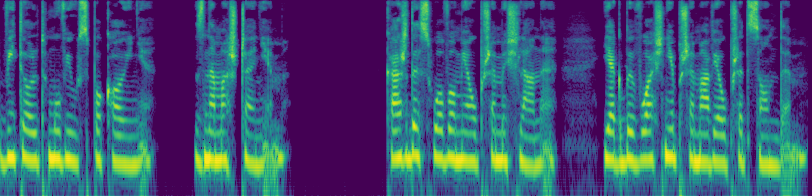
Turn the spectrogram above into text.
Witold mówił spokojnie, z namaszczeniem. Każde słowo miał przemyślane, jakby właśnie przemawiał przed sądem.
